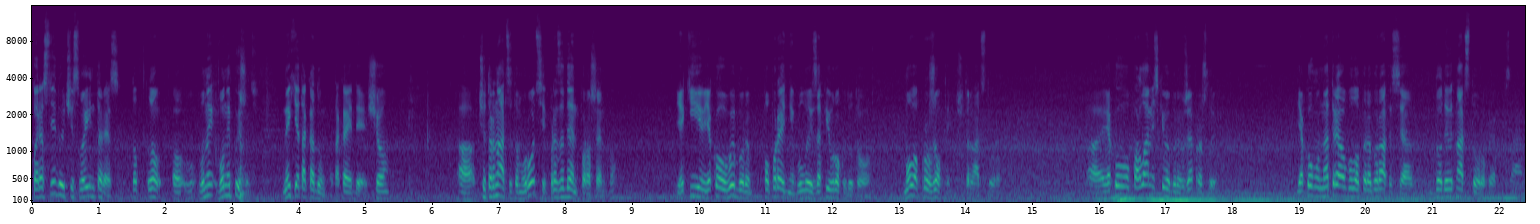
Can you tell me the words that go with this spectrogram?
переслідуючи свої інтереси, тобто вони, вони пишуть, в них є така думка, така ідея, що в 2014 році президент Порошенко, які, якого вибори попередні були за півроку до того, мова про жовтень 2014 року, якого парламентські вибори вже пройшли, якому не треба було перебиратися до 2019 року, як ми знаємо,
